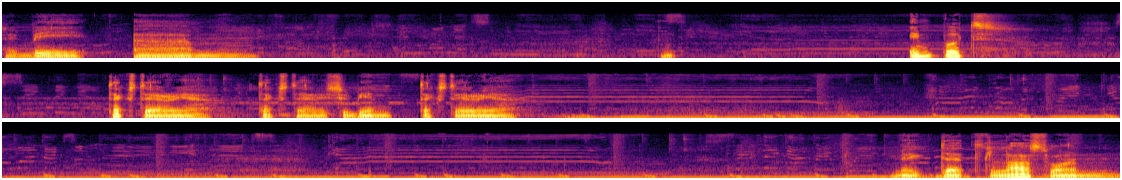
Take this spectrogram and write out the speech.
should be um, input text area. Text area should be in text area. Make that last one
